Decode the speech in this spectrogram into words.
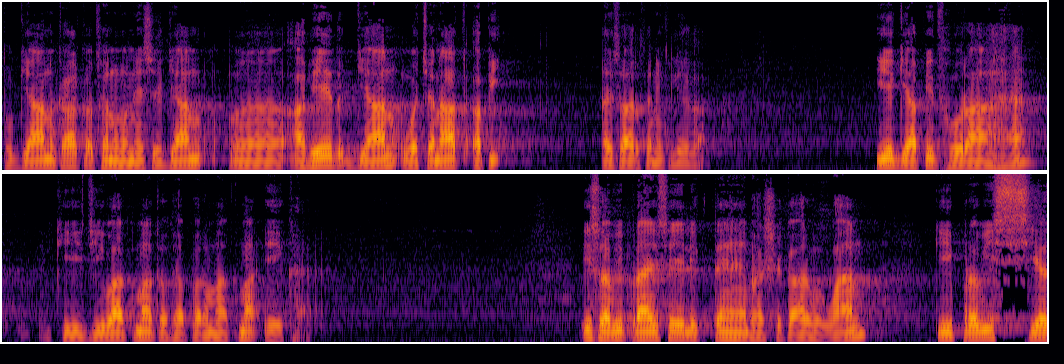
तो ज्ञान का कथन होने से ज्ञान अभेद ज्ञान वचनात् अपि। ऐसा अर्थ निकलेगा। ये ज्ञापित हो रहा है कि जीवात्मा तथा परमात्मा एक है। इस अभिप्राय से लिखते हैं भाष्यकार भगवान कि प्रविश्य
